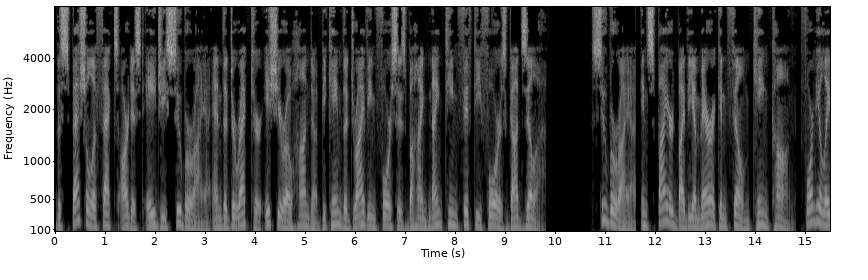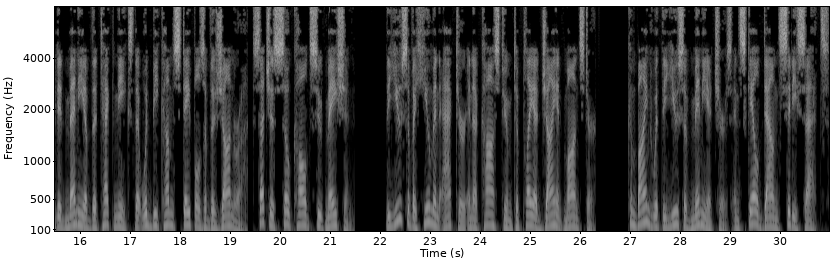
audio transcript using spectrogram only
The special effects artist Eiji Tsuburaya and the director Ishiro Honda became the driving forces behind 1954's Godzilla. Tsuburaya, inspired by the American film King Kong, formulated many of the techniques that would become staples of the genre, such as so-called suitmation—the use of a human actor in a costume to play a giant monster, combined with the use of miniatures and scaled-down city sets.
